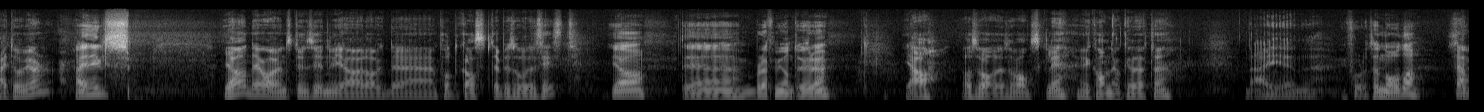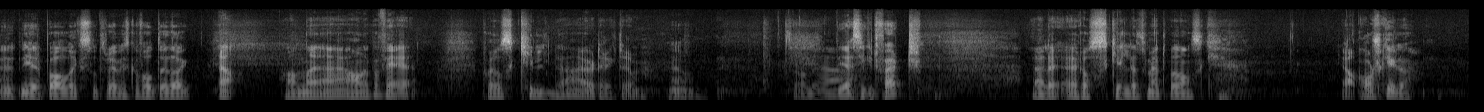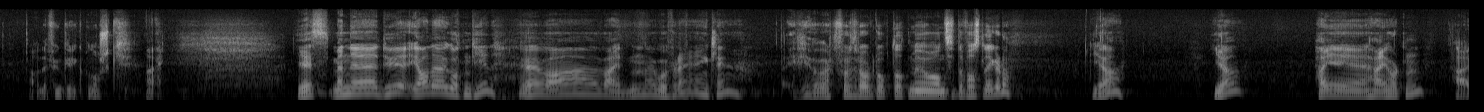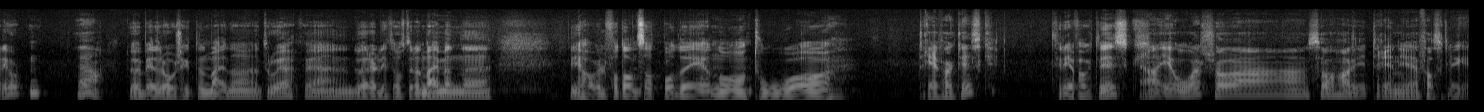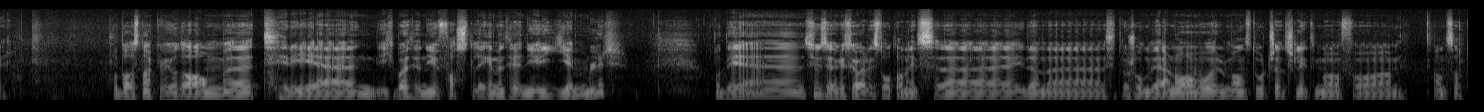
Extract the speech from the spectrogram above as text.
Hei, Torbjørn. Hei, Nils. Ja, det var jo en stund siden vi har lagd podkastepisode sist. Ja, det ble for mye annet å gjøre. Ja, og så var det så vanskelig. Vi kan jo ikke dette. Nei, vi får det til nå, da. Selv Ja. uten hjelp av Alex, så tror jeg vi skal få det til i dag. Ja, Han, er- han er på ferie. På Roskilde, Kilde har jeg hørt rykter om. Ja, Så det Det er sikkert fælt. Eller Roskilde, som heter på dansk. Ja, Roskilde. Ja det funker ikke på norsk. Nei. Yes, Men eh, du, ja, det har gått en tid. Eh, Hva er verden Hvorfor det, egentlig? Vi har vært for travelt opptatt med å ansette fastleger, da. Ja. Ja. Hei, hei Horten. Her i Horten. Ja. Du har jo bedre oversikt enn meg, da, tror jeg. Jeg du er her litt oftere enn meg. Men uh, vi har vel fått ansatt både én og to og Tre, faktisk. tre, faktisk. Ja, I år så, så har vi tre nye fastleger. Og da snakker vi jo da om eh, tre Ikke bare tre nye fastleger, men tre nye hjemler. Og det syns jeg vi skal være litt stolte av, Nils. eh, I denne situasjonen vi er nå, hvor man stort sett sliter med å få ansatt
